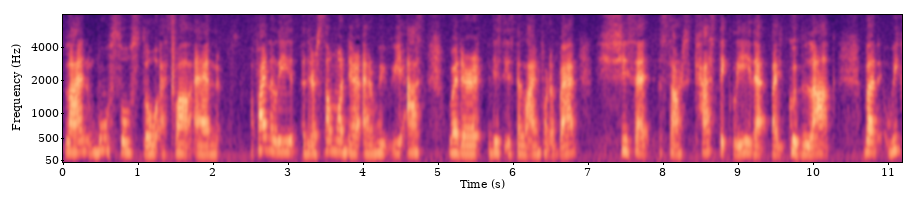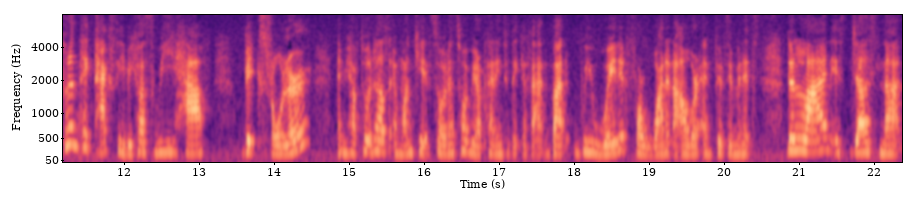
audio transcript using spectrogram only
line moves so slow as well. And finally there's someone there and we, we asked whether this is the line for the van. She said sarcastically that like good luck. But we couldn't take taxi because we have big stroller and we have two adults and one kid so that's why we are planning to take a van but we waited for one hour and 50 minutes. The line is just not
